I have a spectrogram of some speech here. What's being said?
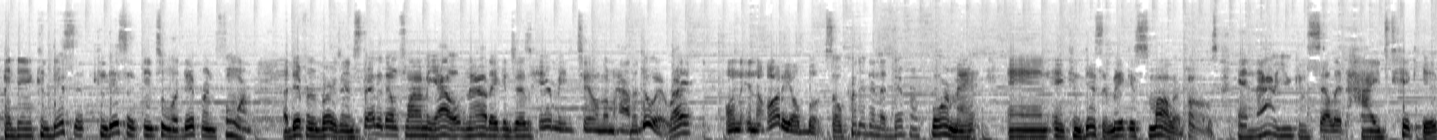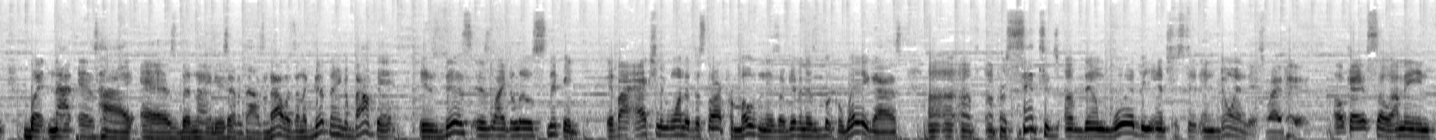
and then condense it, condense into a different form, a different version. Instead of them flying me out, now they can just hear me tell them how to do it, right? On in the audio book. So put it in a different format and, and condense it, make it smaller, pose. And now you can sell it high ticket, but not as high as the $97,000. And the good thing about that is this is like a little snippet. If I actually wanted to start promoting this or giving this book away, guys, a, a percentage of them would be interested in doing this right here. Okay, so I mean,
